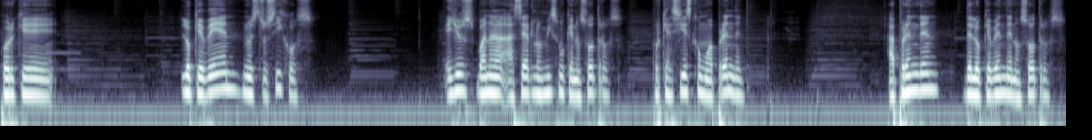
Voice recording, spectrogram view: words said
Porque lo que vean nuestros hijos, ellos van a hacer lo mismo que nosotros, porque así es como aprenden. Aprenden de lo que ven de nosotros.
